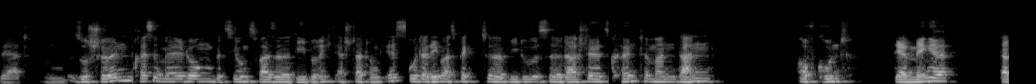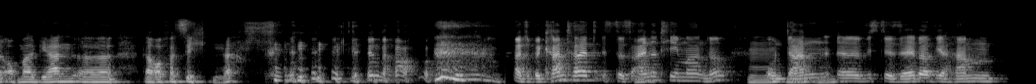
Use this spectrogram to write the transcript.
wert. Und so schön Pressemeldungen bzw. die Berichterstattung ist, unter dem Aspekt, äh, wie du es äh, darstellst, könnte man dann aufgrund der Menge dann auch mal gern äh, darauf verzichten. Ne? genau. Also Bekanntheit ist das eine Thema. Ne? Mhm. Und dann mhm. äh, wisst ihr selber, wir haben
